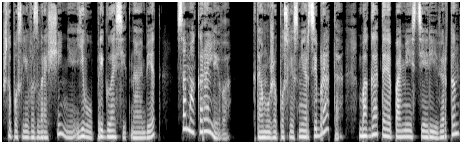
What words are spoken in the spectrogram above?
что после возвращения его пригласит на обед сама королева, к тому же после смерти брата богатое поместье Ривертон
